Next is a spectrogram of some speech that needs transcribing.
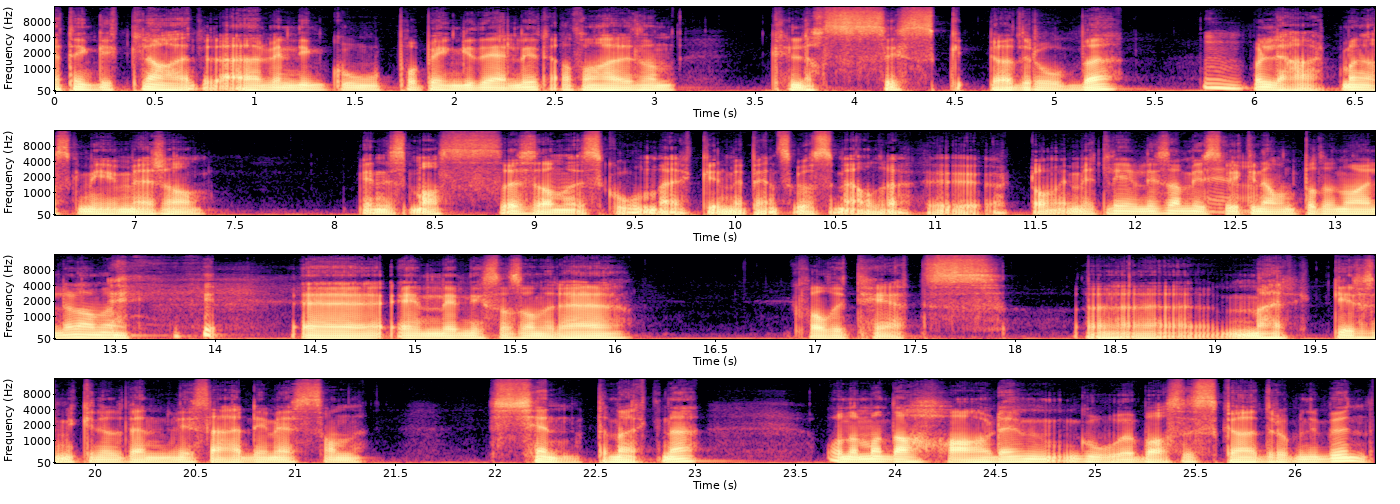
jeg tenker klarer er veldig god på begge deler. At han har en sånn klassisk garderobe, Mm. Og lært meg ganske mye mer sånn Finnes masse sånne skomerker med pensko som jeg aldri har hørt om i mitt liv, liksom. Husker Ja. ikke navnet på det nå heller, da, men eh, Eller liksom sånne kvalitetsmerker som ikke nødvendigvis er de mest sånn kjente merkene. Og når man da har den gode basisgarderoben i bunn,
